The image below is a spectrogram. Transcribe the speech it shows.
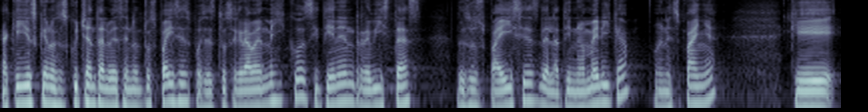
aquellos que nos escuchan tal vez en otros países, pues esto se graba en México. Si tienen revistas de sus países, de Latinoamérica o en España, que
